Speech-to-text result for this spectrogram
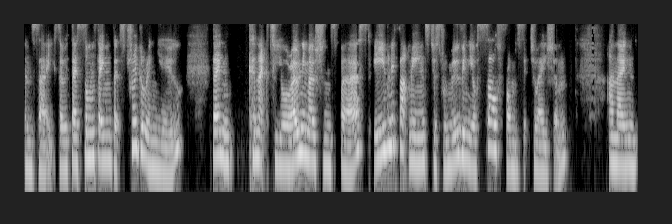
and say. So if there's something that's triggering you then connect to your own emotions first even if that means just removing yourself from the situation and then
